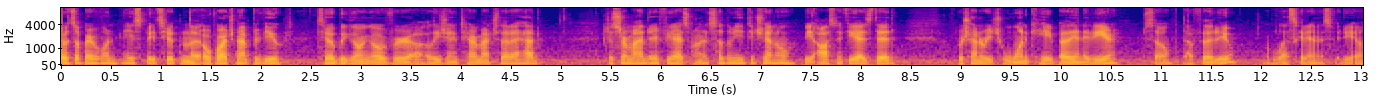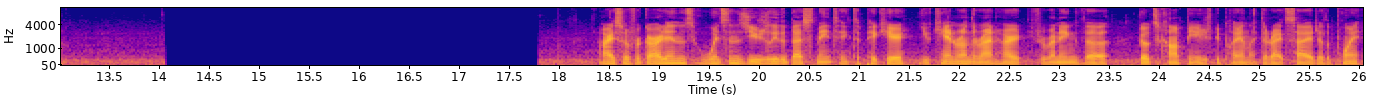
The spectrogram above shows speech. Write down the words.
What's up everyone? Hey, Spades here from the Overwatch map review. Today we'll be going over a Lijiang Tower match that I had. Just a reminder, if you guys aren't subbed to my YouTube channel, it'd be awesome if you guys did. We're trying to reach 1k by the end of the year, so without further ado, let's get in this video. Alright, so for Gardens, Winston's usually the best main tank to pick here. You can run the Reinhardt if you're running the Goats comp and you just be playing like the right side of the point,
